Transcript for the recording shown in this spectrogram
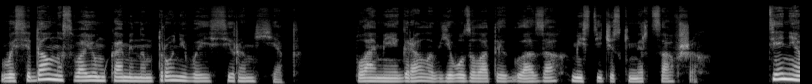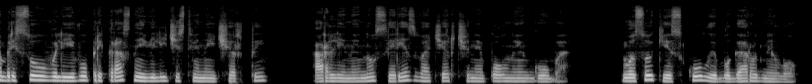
восседал на своем каменном троне Ваесир Мхет. Пламя играло в его золотых глазах, мистически мерцавших. Тени обрисовывали его прекрасные величественные черты, орлиный нос и резво очерченные полные губы, высокие скулы и благородный лоб.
